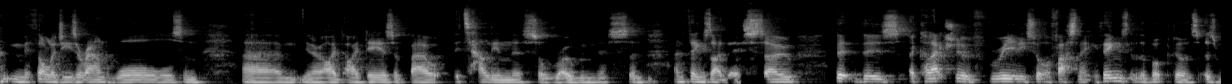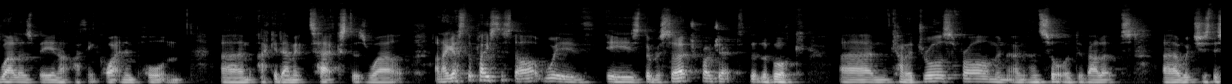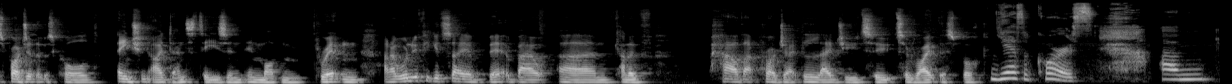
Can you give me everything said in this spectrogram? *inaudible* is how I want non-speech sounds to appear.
mythologies around walls and um, you know ideas about Italianness or Romanness and and things like this. So that there's a collection of really sort of fascinating things that the book does, as well as being, I think, quite an important um, academic text as well. And I guess the place to start with is the research project that the book um, kind of draws from and, and, and sort of develops, uh, which is this project that was called Ancient Identities in, in Modern Britain. And I wonder if you could say a bit about um, kind of how that project led you to to write this book. Yes, of course. Um,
